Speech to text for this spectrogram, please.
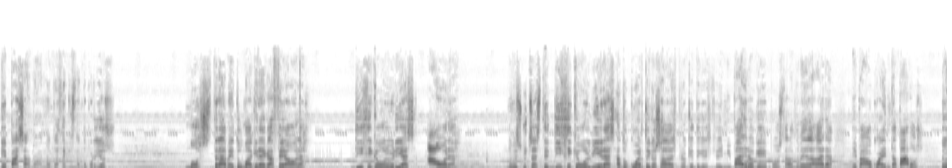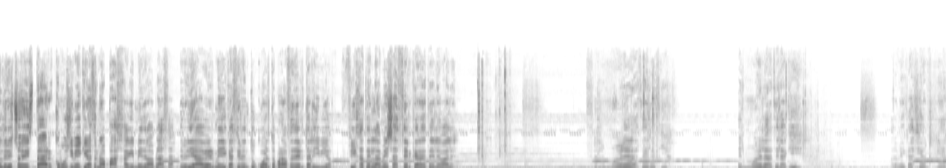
¿Qué pasa? No, no te acerques tanto, por Dios. Mostrame tu máquina de café ahora. Dije que volverías ahora. ¿No me escuchaste? Dije que volvieras a tu cuarto y no salgas. ¿Pero qué te crees? ¿Que eres mi padre o qué? Puedo estar donde me dé la gana. He pagado 40 pavos. Tengo el derecho de estar como si me quiera hacer una paja aquí en medio de la plaza. Debería haber medicación en tu cuarto para ofrecerte alivio. Fíjate en la mesa cerca de la tele, vale. El mueble de la tele, tío. El mueble de la tele aquí. La medicación, bien.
